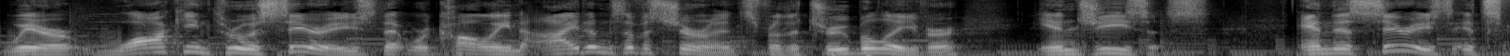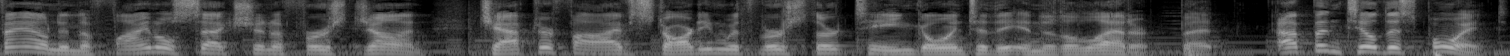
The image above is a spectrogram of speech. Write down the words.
we're walking through a series that we're calling Items of Assurance for the True Believer in Jesus. And this series, it's found in the final section of 1 John, chapter 5, starting with verse 13, going to the end of the letter. But up until this point,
